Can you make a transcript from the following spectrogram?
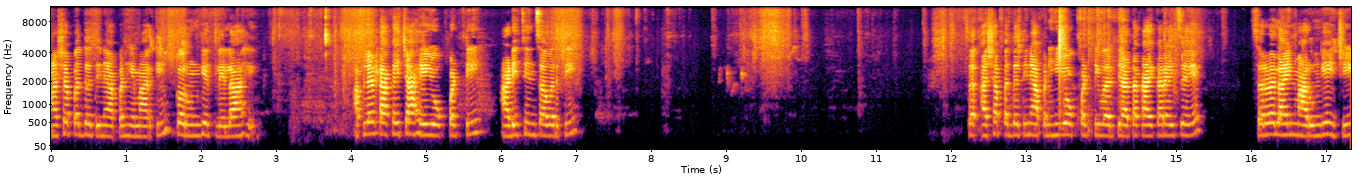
अशा पद्धतीने आपण हे मार्किंग करून घेतलेलं आहे. आपल्याला टाकायची आहे योगपट्टी अडीच इंचावरती. तर अशा पद्धतीने आपण ही योगपट्टीवरती आता काय करायचंय? सरळ लाईन मारून घ्यायची.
